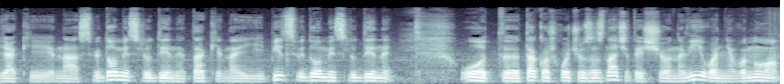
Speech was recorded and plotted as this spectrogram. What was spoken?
як і на свідомість людини, так і на її підсвідомість людини. От, також хочу зазначити, що навіювання воно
